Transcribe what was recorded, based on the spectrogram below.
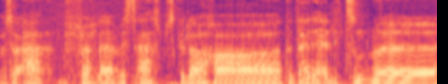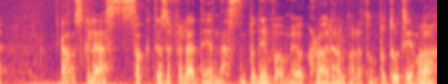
Altså, jeg føler Hvis jeg skulle ha Det der er litt sånn øh, Ja, Skulle jeg sagt det, så føler jeg det er nesten på nivå med å klare halvmaraton på to timer.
